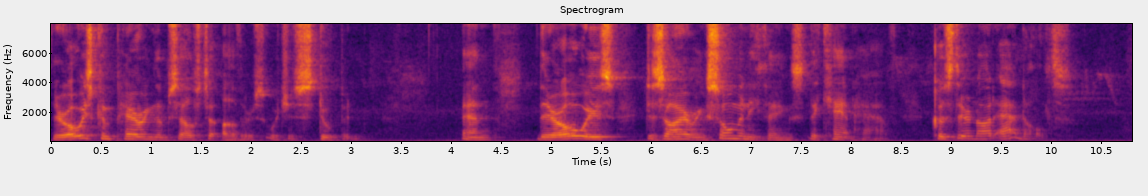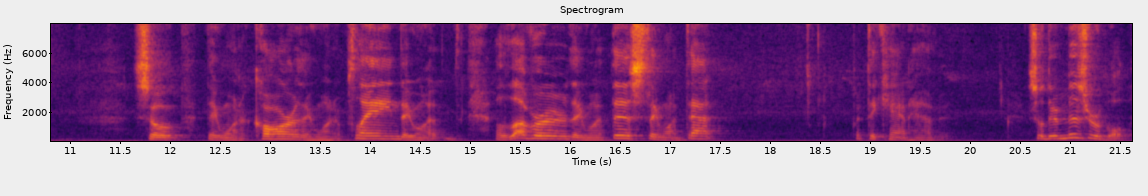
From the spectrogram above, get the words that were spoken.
They're always comparing themselves to others, which is stupid. And they're always desiring so many things they can't have because they're not adults. So they want a car, they want a plane, they want a lover, they want this, they want that, but they can't have it. So they're miserable.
